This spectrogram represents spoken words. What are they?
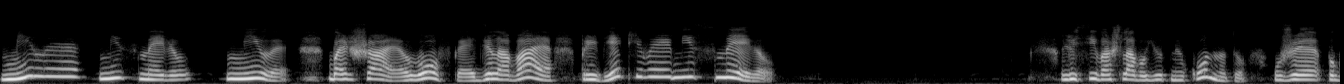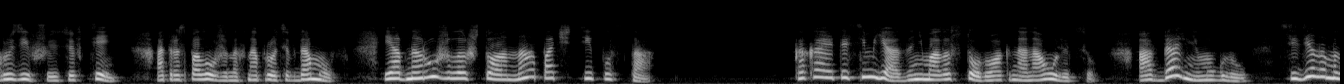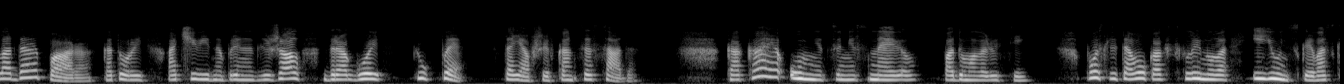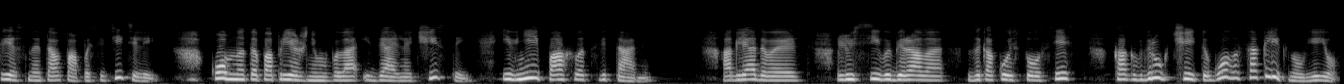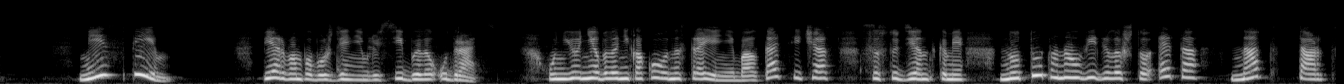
«Милая мисс Невилл, милая, большая, ловкая, деловая, приветливая мисс Невилл». Люси вошла в уютную комнату, уже погрузившуюся в тень от расположенных напротив домов, и обнаружила, что она почти пуста. Какая-то семья занимала стол у окна на улицу, а в дальнем углу сидела молодая пара, которой, очевидно, принадлежал дорогой кюпе, стоявший в конце сада. «Какая умница, мисс Невилл!» — подумала Люси. После того, как схлынула июньская воскресная толпа посетителей, комната по-прежнему была идеально чистой и в ней пахло цветами. Оглядываясь, Люси выбирала, за какой стол сесть, как вдруг чей-то голос окликнул ее. «Мисс Пим!» Первым побуждением Люси было удрать. У нее не было никакого настроения болтать сейчас со студентками, но тут она увидела, что это Нат Тарт.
